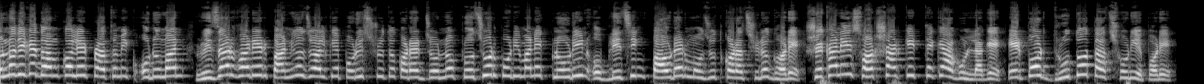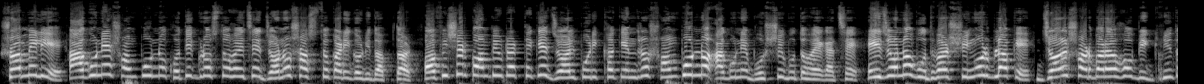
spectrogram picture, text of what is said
অন্যদিকে দমকলের প্রাথমিক অনুমান, রিজার্ভারের পানীয় জলকে পরিশ্রুত করার জন্য প্রচুর পরিমাণে ক্লোরিন ও ব্লিচিং পাউডার মজুত করা ছিল ঘরে। সেখানেই শর্ট সার্কিট থেকে আগুন লাগে। এরপর দ্রুত তা ছড়িয়ে পড়ে। সব মিলিয়ে আগুনে সম্পূর্ণ ক্ষতিগ্রস্ত হয়েছে জনস্বাস্থ্য কারিগরি দপ্তর। অফিসের কম্পিউটার থেকে জল পরীক্ষা কেন্দ্র সম্পূর্ণ আগুনে ভস্মীভূত হয়ে গেছে। এই জন্য বুধবার সিঙ্গুর ব্লকে জল সরবরাহ বিঘ্নিত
